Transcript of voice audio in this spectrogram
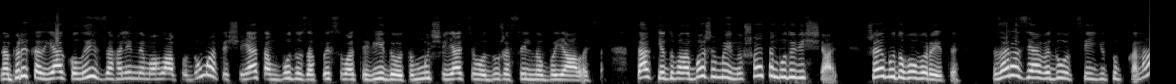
Наприклад, я колись взагалі не могла подумати, що я там буду записувати відео, тому що я цього дуже сильно боялася. Так, я думала, боже мій, ну що я там буду віщати? Що я буду говорити? Зараз я веду свій YouTube канал.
